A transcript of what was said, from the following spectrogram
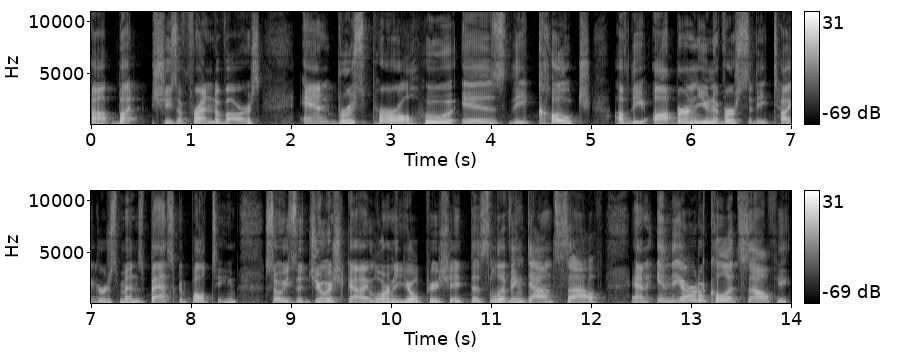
uh, but she's a friend of ours. And Bruce Pearl, who is the coach of the Auburn University Tigers men's basketball team. So he's a Jewish guy, Lorna, you'll appreciate this, living down south. And in the article itself, he,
